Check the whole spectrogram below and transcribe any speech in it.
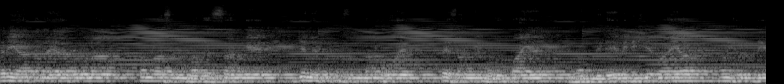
तरी आता दया करुणा संघासून मदत सांगे जेणे पुत्र संतान होय। ते सांगे मधुपाय वंदिले विधीचे पाय। वंशवृद्धी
